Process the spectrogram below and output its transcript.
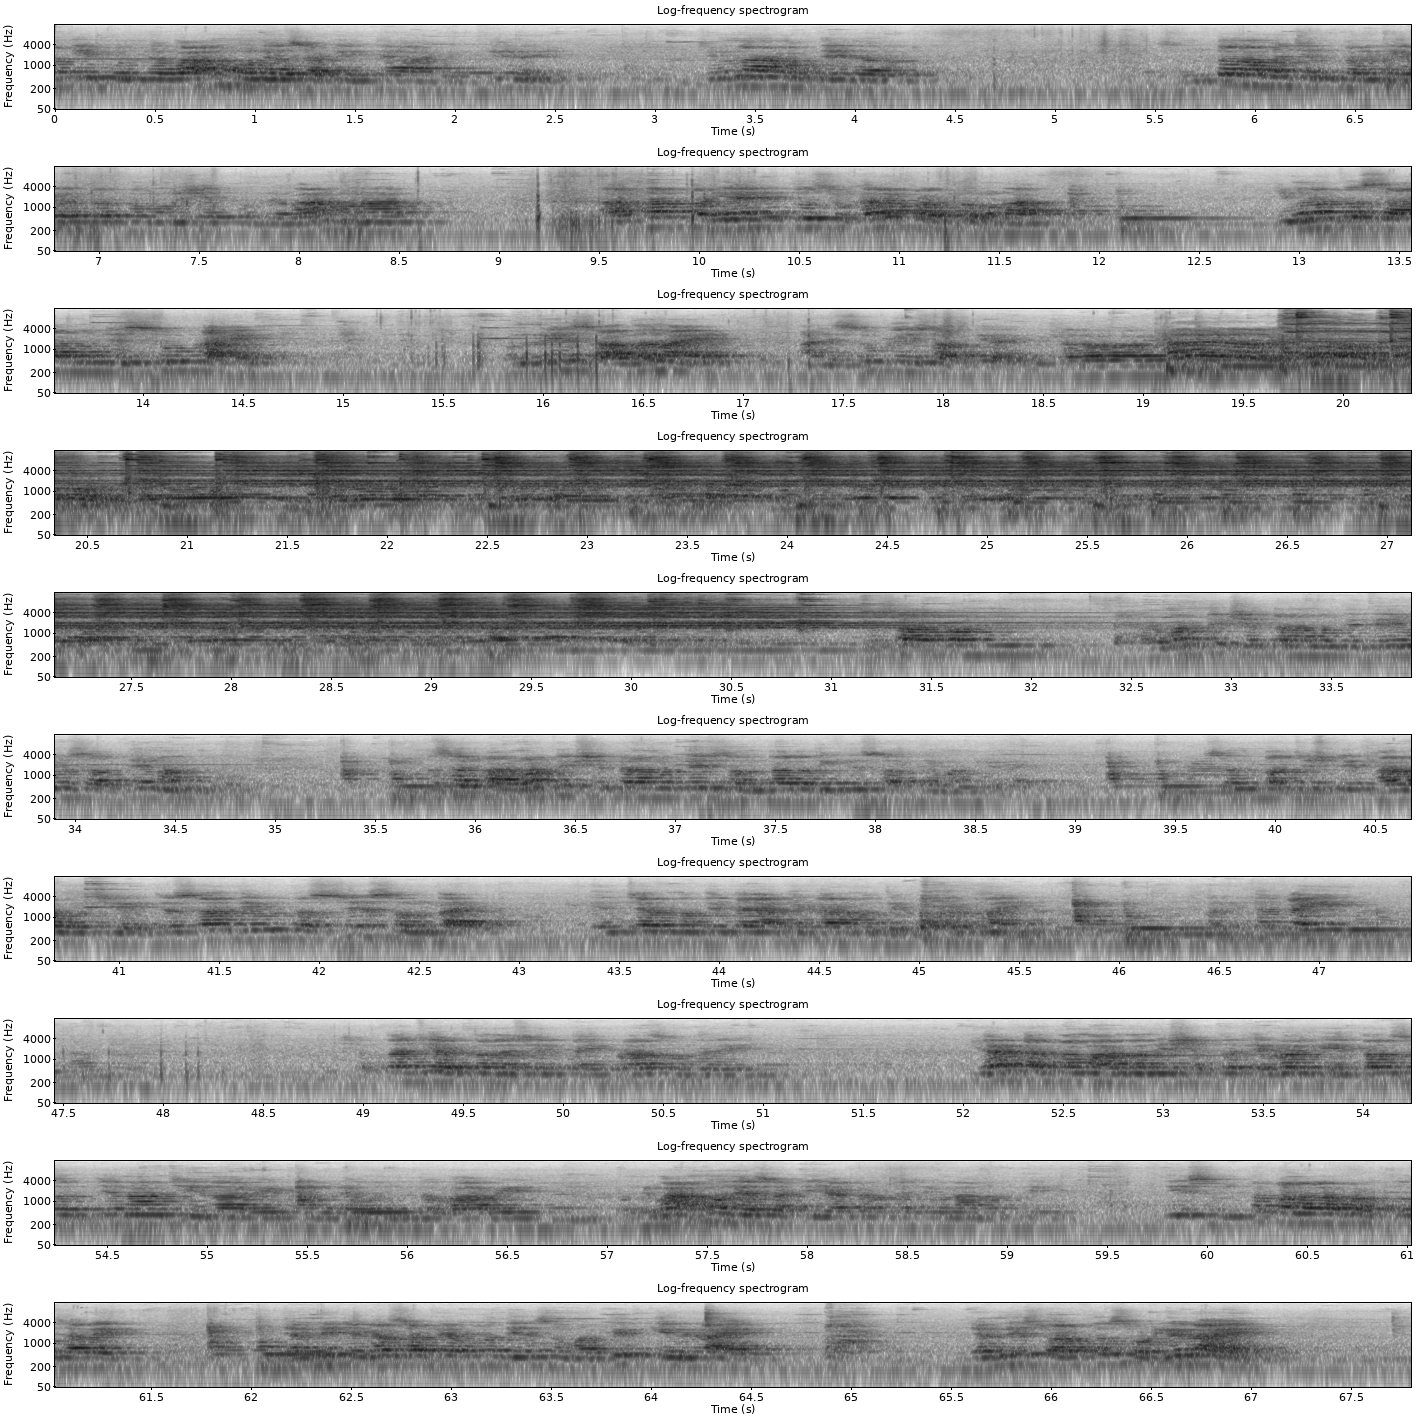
की पुण्यवान होण्यासाठी त्या व्यक्तीने जीवनामध्ये जर संतनाम चिंतन केलं तर तो मनुष्य पुण्यवान होणार. अर्थात पर्याय तो सुखाला प्राप्त होणार. जीवनाचं सार म्हणजे सुख आहे. पुण्य साधन आहे आणि सुख हे साध्य आहे. आपण क्षेत्रामध्ये देव साध्य मानतो. तसं पारमार्थिक क्षेत्रामध्ये संताला देखील साध्य मानलेलं आहे. संतांची स्टे फार उंची आहे जसा देव तसे संत आहे त्यांच्यामध्ये काही अधिकारामध्ये फरक नाही. पण काही शब्दाची अडचण असेल काही त्रास वगैरे. याकरता महाराजांनी शब्द ठेवला घेता सज्जनाची नावे पुण्यवंत व्हावे निर्माण होण्यासाठी या याकरता जीवनामध्ये ते संतपणाला प्राप्त झाले ज्यांनी जगासाठी आपलं देह समर्पित केलेलं आहे ज्यांनी स्वार्थ सोडलेला आहे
